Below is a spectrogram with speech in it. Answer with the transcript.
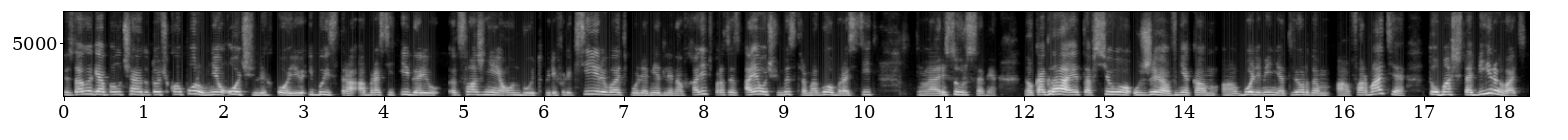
То есть того, как я получаю эту точку опоры, мне очень легко ее и быстро обрастить. Игорю э, сложнее, он будет рефлексировать, более медленно входить в процесс, а я очень быстро могу обрастить а, ресурсами. Но когда это все уже в неком а, более-менее твердом а, формате, то масштабировать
